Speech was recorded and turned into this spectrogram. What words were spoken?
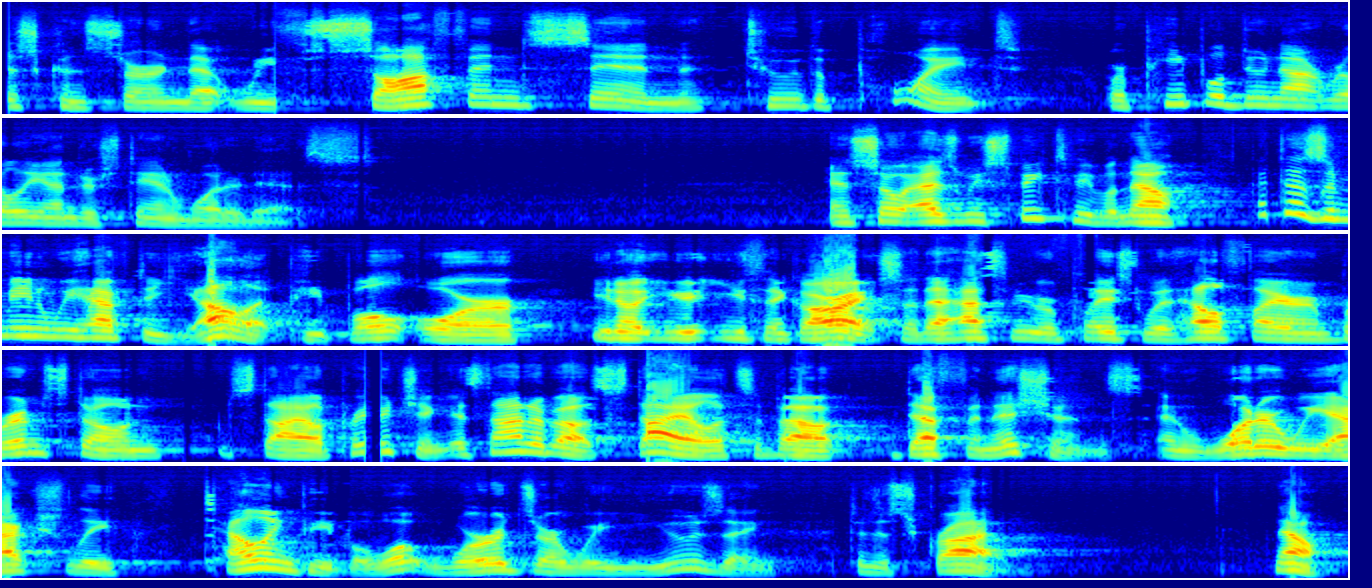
just concerned that we've softened sin to the point where people do not really understand what it is. And so as we speak to people, now, that doesn't mean we have to yell at people or, you know, you, you think, all right, so that has to be replaced with hellfire and brimstone style preaching. It's not about style, it's about definitions and what are we actually telling people? What words are we using to describe? Now,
